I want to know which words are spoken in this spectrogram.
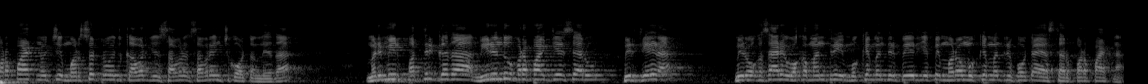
పొరపాటున వచ్చి మరుసటి రోజు కవర్ చేసి సవర సవరించుకోవటం లేదా? మరి మీరు పత్రిక కదా మీరెందుకు పొరపాటు చేశారు? మీరు చేయరా? మీరు ఒకసారి ఒక మంత్రి ముఖ్యమంత్రి పేరు చెప్పి మరో ముఖ్యమంత్రి ఫోటో వేస్తారు పొరపాటున.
